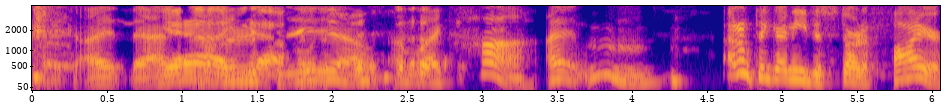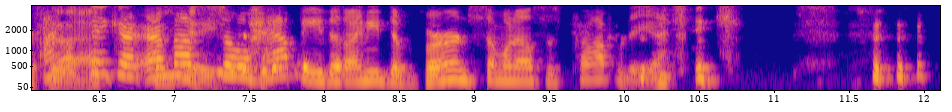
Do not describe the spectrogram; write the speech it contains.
Like I that Yeah, yeah. You know, I'm like, huh? I mm, I don't think I need to start a fire for I don't that. think I, I'm not so happy that I need to burn someone else's property. I think.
